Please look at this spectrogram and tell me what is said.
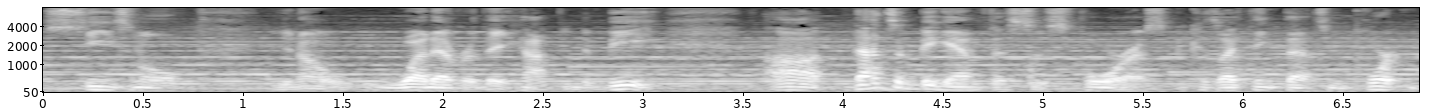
seasonal, you know, whatever they happen to be. Uh, that's a big emphasis for us because I think that's important.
